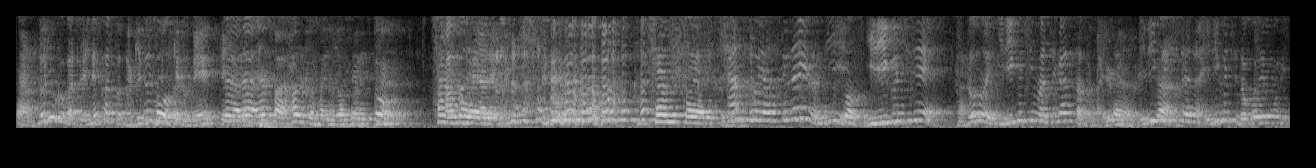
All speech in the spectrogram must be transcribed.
あ努力が足りなかっただけなんですけどねだからやっぱはるかさんに言わせるとちゃんとやれちゃんとやれってちゃんとやってないのに入り口ではい。どの入り口間違ったとか言う。けどうん。入り口じゃない入り口どこでもいい。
